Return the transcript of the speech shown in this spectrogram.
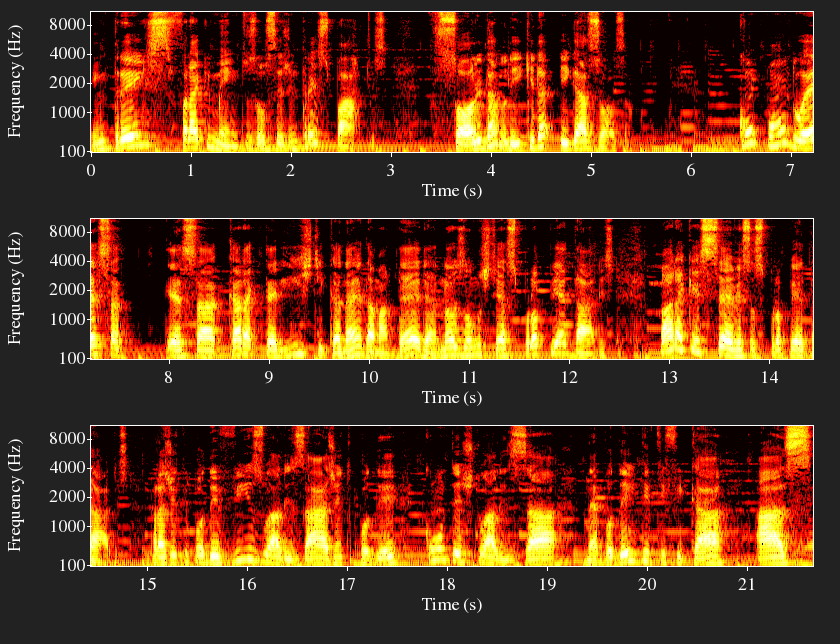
em três fragmentos, ou seja, em três partes: sólida, líquida e gasosa. Compondo essa, essa característica né, da matéria, nós vamos ter as propriedades. Para que servem essas propriedades? Para a gente poder visualizar, a gente poder contextualizar, né, poder identificar as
